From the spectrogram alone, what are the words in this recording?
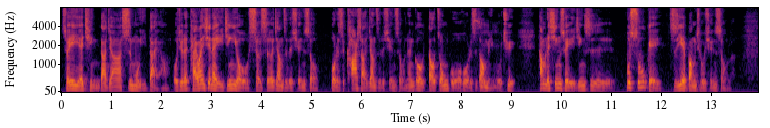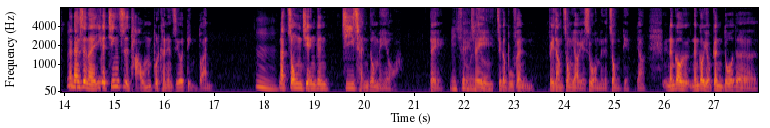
所以也请大家拭目以待啊！我觉得台湾现在已经有蛇蛇这样子的选手，或者是卡萨这样子的选手，能够到中国或者是到美国去，他们的薪水已经是不输给职业棒球选手了。那但是呢，一个金字塔我们不可能只有顶端，嗯，那中间跟基层都没有啊。对，没错，所以错这个部分非常重要，也是我们的重点。这样能够能够有更多的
